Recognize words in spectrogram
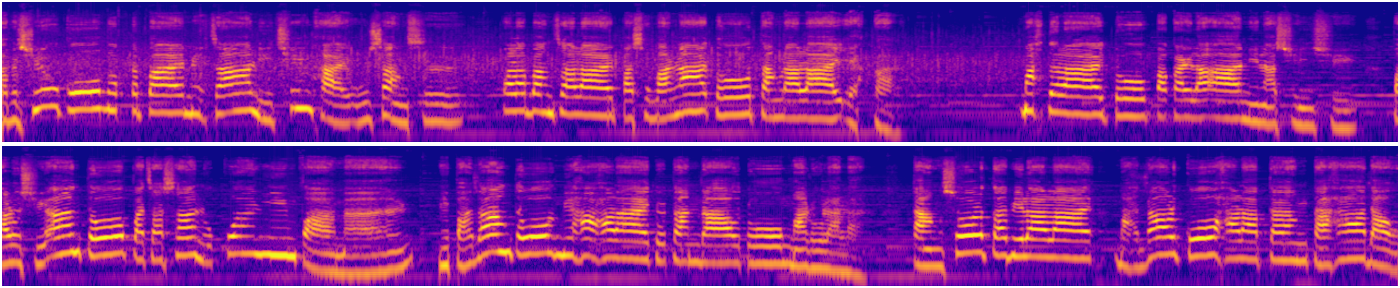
大不修波摩的拜米扎尼青海无上师，巴拉邦扎来巴斯瓦纳多当拉来耶巴，马德来多巴盖拉阿尼那逊须，巴鲁西安多巴扎山努观音法门，米巴藏多米哈哈来多丹道多马鲁拉拉，当索尔达比拉来马达尔哥哈拉登达哈道。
